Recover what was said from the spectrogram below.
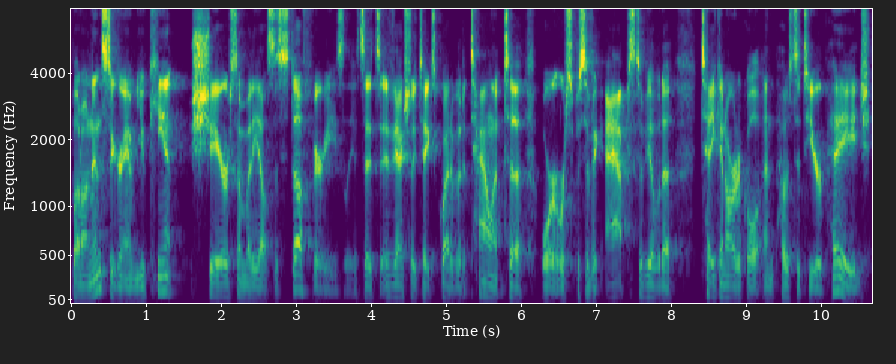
But on Instagram, you can't share somebody else's stuff very easily. It's, it's it actually takes quite a bit of talent to or or specific apps to be able to take an article and post it to your page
